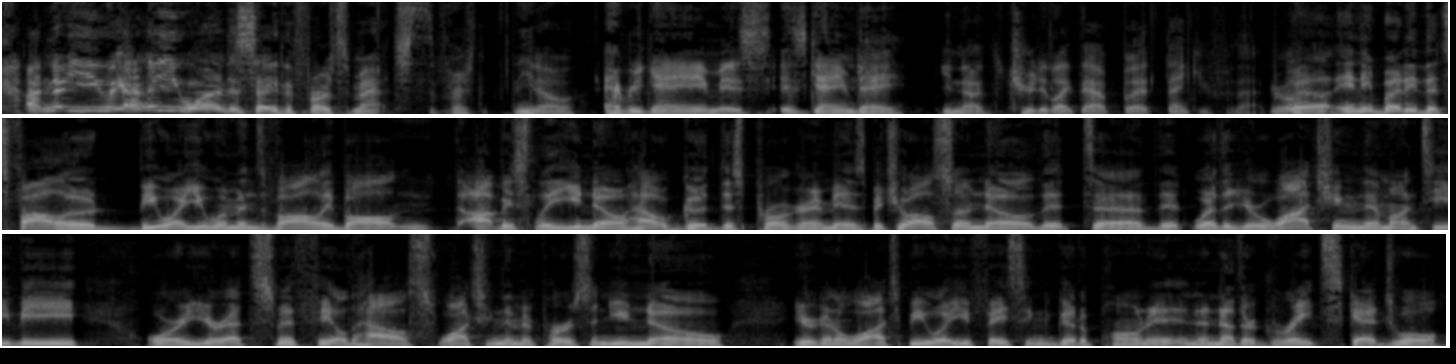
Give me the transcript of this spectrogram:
I know you. I know you wanted to say the first match. The first, you know, every game is is game day. You know, treat it like that. But thank you for that. Well, anybody that's followed BYU women's volleyball, obviously you know how good this program is, but you also know that uh, that whether you're watching them on TV or you're at the Smith Field House watching them in person, you know you're going to watch BYU facing a good opponent and another great schedule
